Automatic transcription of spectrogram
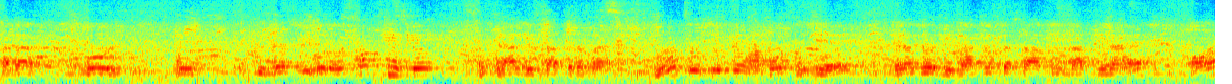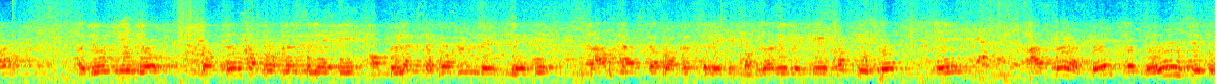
सड़क, पुल इंडस्ट्री बोलो, सब चीज़ में फ़िलहाल एक साथ कदम है वो कोशिश में हम बहुत खुशी है। मेरा जो डिपार्टमेंट का स्टाफ भी साथ दे रहा है और जो चीज़ जो डॉक्टर का प्रॉब्लम से लेके एंबुलेंस का प्रॉब्लम लेके स्टाफ नर्स का प्रॉब्लम से लेके कमज़ोरी लेके सब चीज़ को एक आस्ते आस्ते तो ज़रूर से तो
